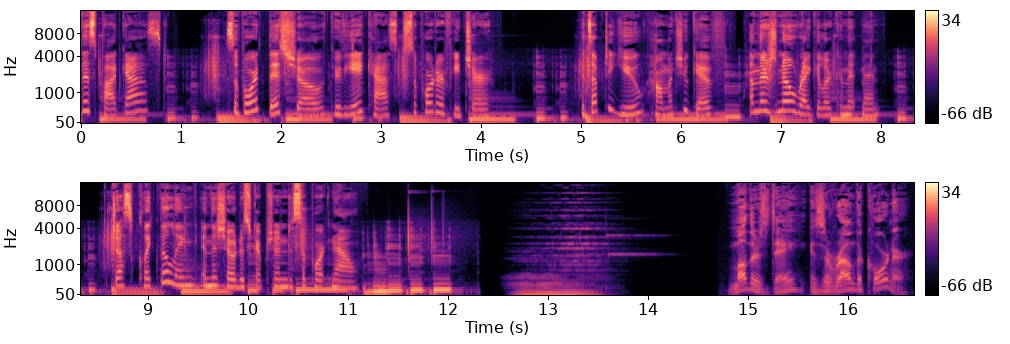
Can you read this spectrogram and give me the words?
this podcast? Support this show through the ACAST supporter feature. It's up to you how much you give, and there's no regular commitment. Just click the link in the show description to support now. Mother's Day is around the corner.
